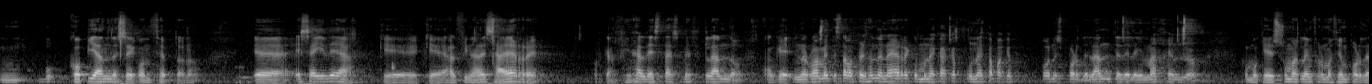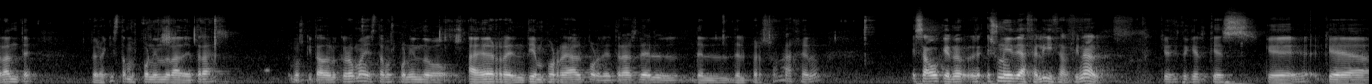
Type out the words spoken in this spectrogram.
mm, copiando ese concepto. ¿no? Eh, esa idea que, que, al final es AR, porque al final estás mezclando, aunque normalmente estamos pensando en AR como una capa, una capa que pones por delante de la imagen, ¿no? como que sumas la información por delante, pero aquí estamos poniéndola detrás hemos quitado el croma y estamos poniendo AR en tiempo real por detrás del, del, personaje, ¿no? Es algo que es una idea feliz al final. Quiero decir que, que, es, que, que,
